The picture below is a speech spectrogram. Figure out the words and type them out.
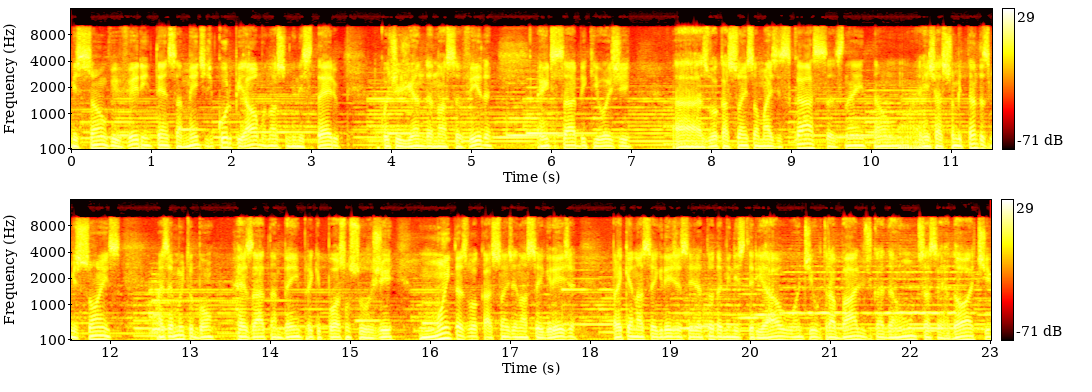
missão, viver intensamente de corpo e alma o nosso ministério, no cotidiano da nossa vida. A gente sabe que hoje as vocações são mais escassas, né? Então a gente assume tantas missões, mas é muito bom rezar também para que possam surgir muitas vocações em nossa igreja para que a nossa igreja seja toda ministerial, onde o trabalho de cada um, sacerdote,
